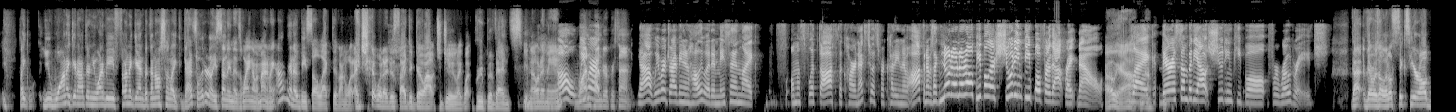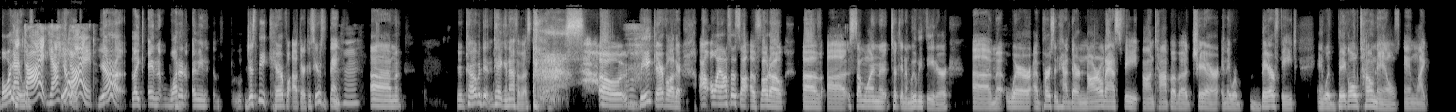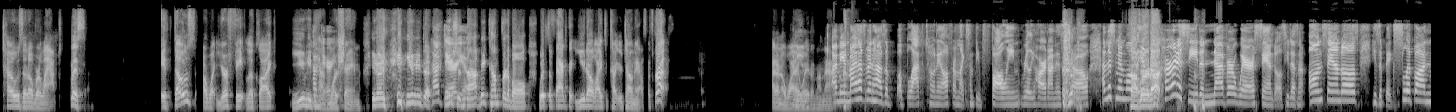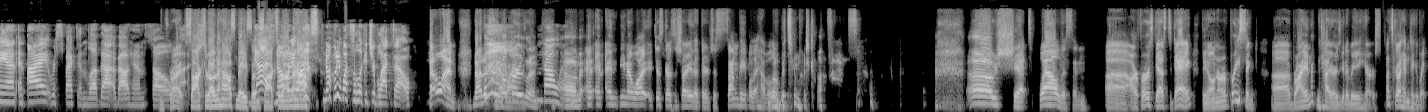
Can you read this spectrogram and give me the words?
like you want to get out there and you want to be fun again, but then also like that's literally something that's weighing on my mind. I'm like, I'm gonna be selective on what I what I decide to go out to do, like what group events, you know what I mean? Oh, we One were hundred percent. yeah, we were driving in Hollywood and Mason like f- almost flipped off the car next to us for cutting him off and I was like, "No, no, no, no. People are shooting people for that right now." Oh yeah, no. like there is somebody out shooting people for road rage. That there was a little six year old boy That who was- died. Yeah, he died. Yeah, like and what it, I mean, just be careful out there because here's the thing. Mhm. um covid didn't take enough of us so be careful out there Uh, oh i also saw a photo of uh someone that took in a movie theater um where a person had their gnarled ass feet on top of a chair and they were bare feet and with big old toenails and like toes that overlapped listen if those are what your feet look like you need How to have more you. shame you know what i mean you need to How you should you? not be comfortable with the fact that you don't like to cut your toenails. That's great. I don't know why I I, mean- weighed in on that. I mean, my husband has a, a black toenail from like something falling really hard on his toe. and this man will Cover he has it the up. courtesy to never wear sandals. He doesn't own sandals. He's a big slip-on man. And I respect and love that about him so That's right. much. Socks around the house, Mason. Yes, Socks around nobody the wants house. nobody wants to look at your black toe. No one. Not a single one. person. No one. Um, and, and and you know what? It just goes to show you that there's just some people that have a little bit too much confidence. oh shit. Well, listen. Uh, our first guest today, the owner of Precinct, uh, Brian McIntyre, is going to be here. So Let's go ahead and take a break.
